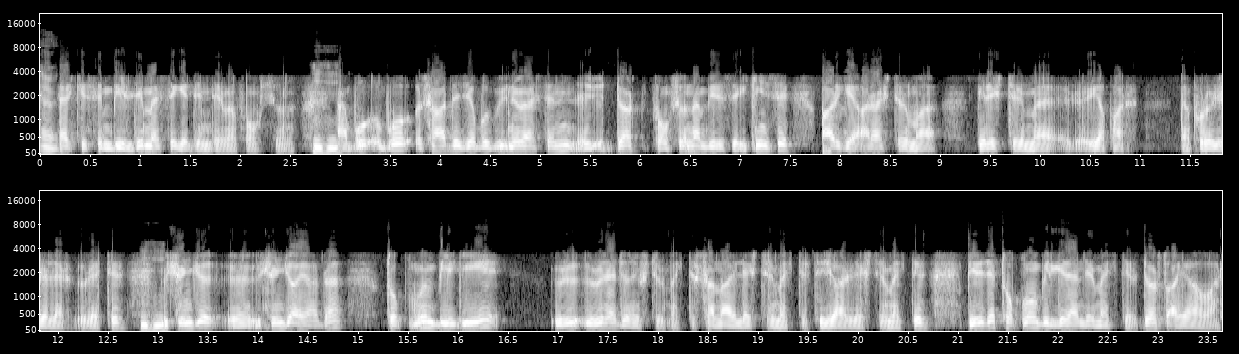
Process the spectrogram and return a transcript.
Evet. herkesin bildiği meslek edindirme fonksiyonu. Yani bu bu sadece bu üniversitenin e, dört fonksiyondan birisi. İkincisi ARGE araştırma, geliştirme e, yapar. e, projeler üretir. Üçüncü e, üçüncü ayağı da toplumun bilgiyi ürüne dönüştürmektir, sanayileştirmektir, ticarileştirmektir. Biri de toplumu bilgilendirmektir. Dört ayağı var.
